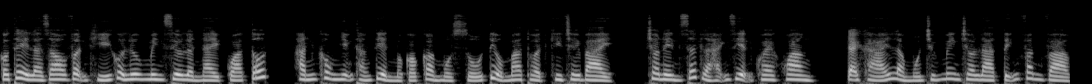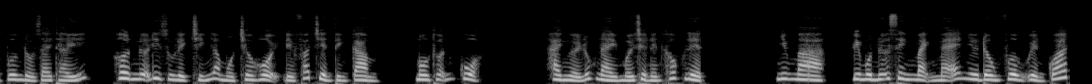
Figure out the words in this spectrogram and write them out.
Có thể là do vận khí của Lương Minh Siêu lần này quá tốt, hắn không những thắng tiền mà có còn một số tiểu ma thuật khi chơi bài, cho nên rất là hãnh diện khoe khoang, đại khái là muốn chứng minh cho La Tĩnh Văn và Vương Đồ Giai thấy, hơn nữa đi du lịch chính là một cơ hội để phát triển tình cảm, mâu thuẫn của hai người lúc này mới trở nên khốc liệt. Nhưng mà, vì một nữ sinh mạnh mẽ như Đông Phương Uyển quát,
